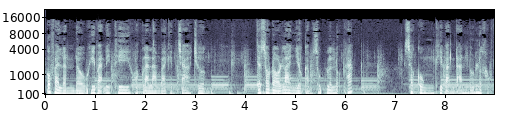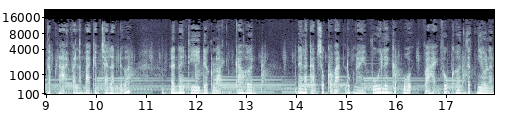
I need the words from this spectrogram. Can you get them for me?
có phải lần đầu khi bạn đi thi hoặc là làm bài kiểm tra ở trường, theo sau đó là nhiều cảm xúc lẫn lộn khác? Sau cùng khi bạn đã nỗ lực học tập lại và làm bài kiểm tra lần nữa Lần này thì được loại cao hơn. Nên là cảm xúc của bạn lúc này vui lên gấp bội và hạnh phúc hơn rất nhiều lần.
